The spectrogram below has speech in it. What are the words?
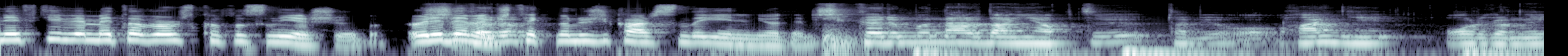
NFT ve Metaverse kafasını yaşıyordu. Öyle Çıkarım, dememiş. Teknoloji karşısında yeniliyor demiş. Çıkarımı nereden yaptığı tabii o hangi organı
